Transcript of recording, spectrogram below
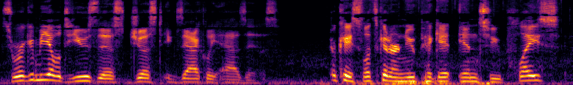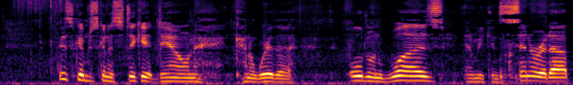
So we're gonna be able to use this just exactly as is. Okay, so let's get our new picket into place. Basically, I'm just gonna stick it down kind of where the old one was, and we can center it up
